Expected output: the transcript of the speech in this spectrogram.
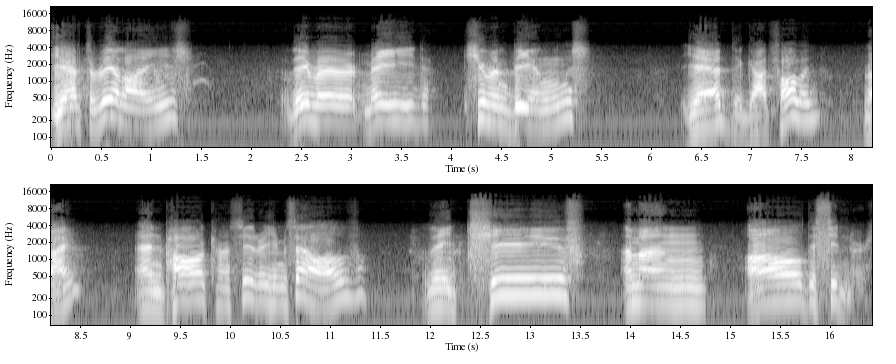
You have to realize they were made human beings, yet they got fallen, right? And Paul considered himself the chief among all the sinners.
